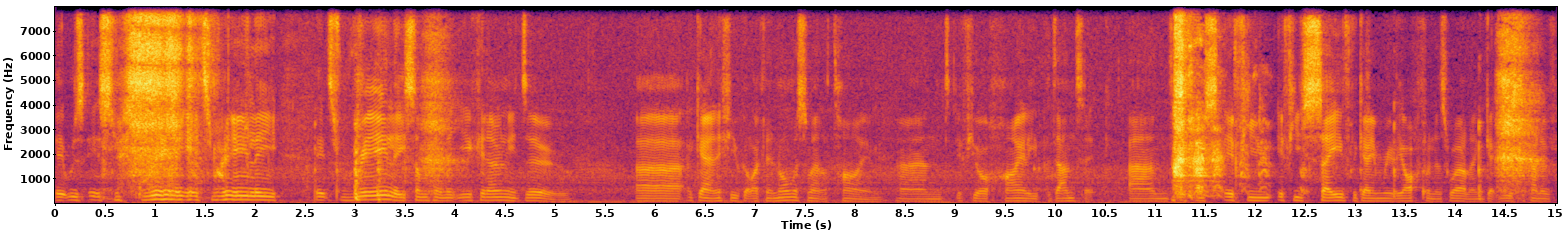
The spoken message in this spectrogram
It was. It's really. It's really. It's really something that you can only do. Uh, again, if you've got like an enormous amount of time, and if you're highly pedantic, and if you, if you if you save the game really often as well, and get used to kind of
